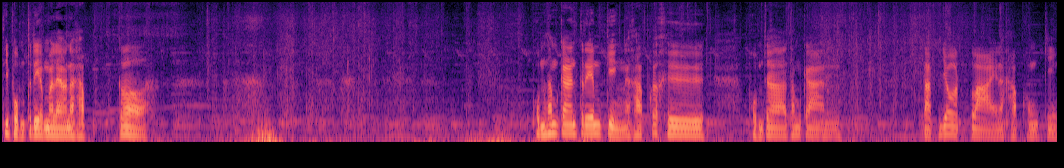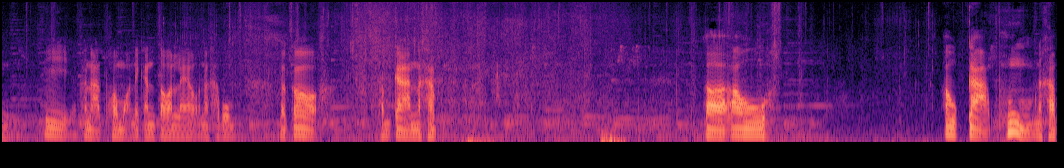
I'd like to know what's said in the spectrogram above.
ที่ผมเตรียมมาแล้วนะครับ ก็ ผมทำการเตรียมกิ่งนะครับก็คือ ผมจะทำการตัดยอดปลายนะครับของกิ่งที่ขนาดพอเหมาะในการตอนแล้วนะครับผม แล้วก็ทำการนะครับเอ่อเอาเอากาบหุ้มนะครับ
